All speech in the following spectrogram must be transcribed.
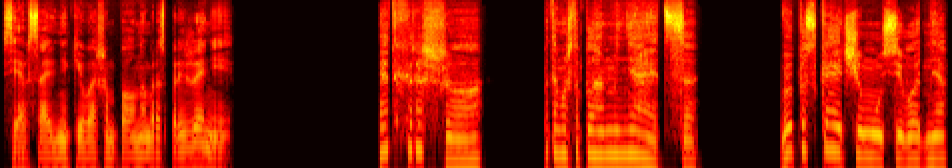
Все всадники в вашем полном распоряжении». «Это хорошо, потому что план меняется. Выпускай чуму сегодня».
